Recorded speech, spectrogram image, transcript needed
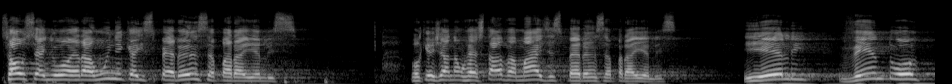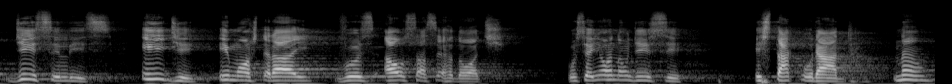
Só o Senhor era a única esperança para eles, porque já não restava mais esperança para eles. E ele, vendo-o, disse-lhes: Ide e mostrai-vos ao sacerdote. O Senhor não disse, está curado. Não.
